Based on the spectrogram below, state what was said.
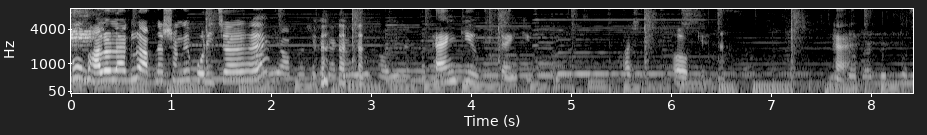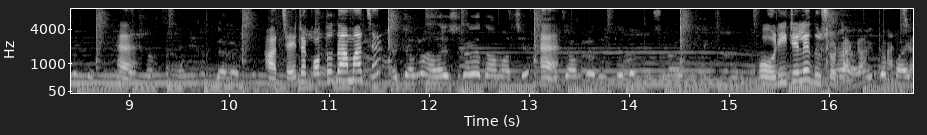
খুব ভালো লাগল আপনার সঙ্গে পরিচয় হয়ে। Thank you thank you okay হ্যাঁ। হ্যাঁ। আচ্ছা এটা কত দাম আছে? হ্যাঁ। আমরা রিটেলে দুশো টাকা ও রিটেলে দুশো হ্যাঁ, টাকা। আচ্ছা।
